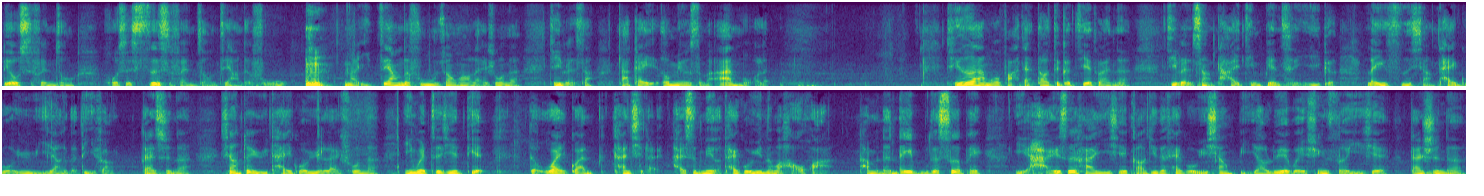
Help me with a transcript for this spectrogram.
六十分钟或是四十分钟这样的服务。那以这样的服务状况来说呢，基本上大概也都没有什么按摩了。情色按摩发展到这个阶段呢，基本上它已经变成一个类似像泰国浴一样的地方。但是呢，相对于泰国浴来说呢，因为这些店的外观看起来还是没有泰国浴那么豪华，他们的内部的设备也还是和一些高级的泰国浴相比要略微逊色一些。但是呢，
